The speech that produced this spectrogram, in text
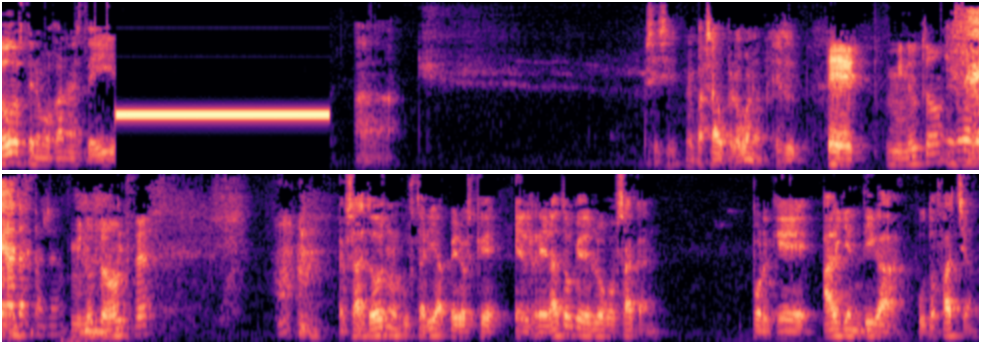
Todos tenemos ganas de ir a... Sí, sí, me he pasado, pero bueno, el- Eh, minuto, Yo creo que no te has pasado. minuto 11. O sea, a todos nos gustaría, pero es que el relato que luego sacan, porque alguien diga puto facha,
